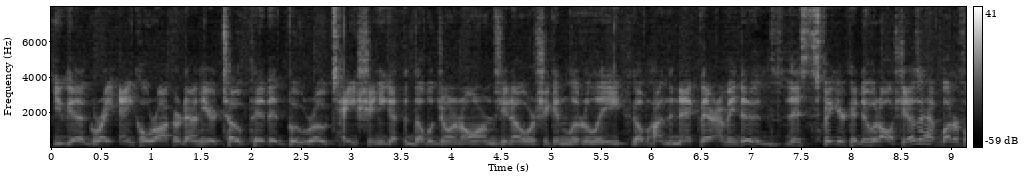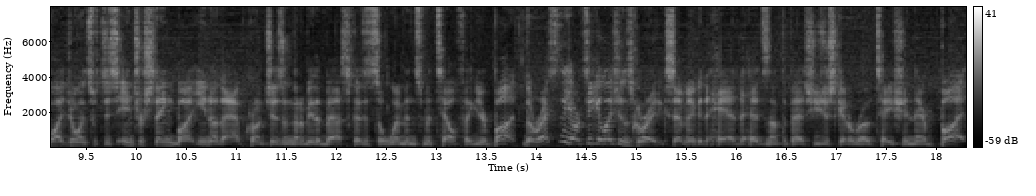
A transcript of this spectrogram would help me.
You get a great ankle rocker down here, toe pivot, boot rotation. You get the double jointed arms, you know, where she can literally go behind the neck there. I mean, dude, this figure can do it all. She doesn't have butterfly joints, which is interesting, but, you know, the ab crunch isn't going to be the best because it's a women's Mattel figure. But the rest of the articulation is great, except maybe the head. The head's not the best. You just get a rotation there. But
